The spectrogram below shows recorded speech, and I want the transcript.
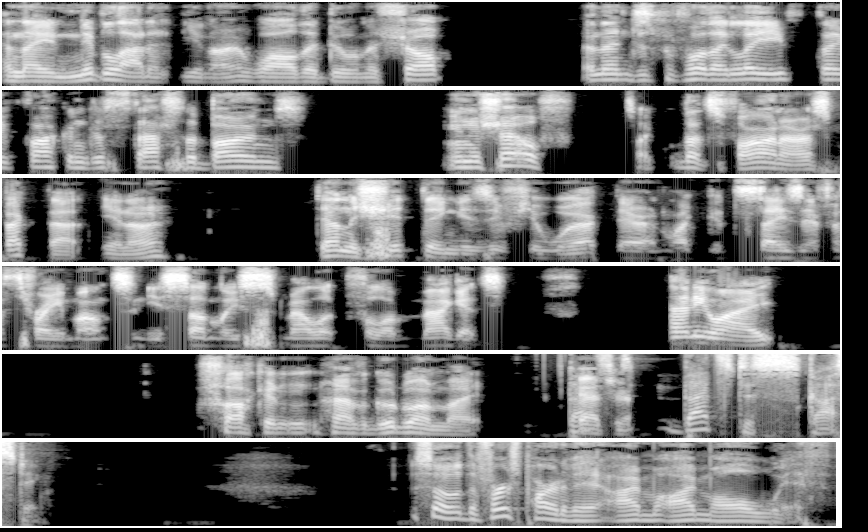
and they nibble at it, you know, while they're doing the shop, and then just before they leave, they fucking just stash the bones in a shelf. It's like that's fine. I respect that, you know. The only shit thing is if you work there and like it stays there for three months and you suddenly smell it full of maggots. Anyway, fucking have a good one, mate. That's Gotcha. that's disgusting. So the first part of it, I'm I'm all with.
